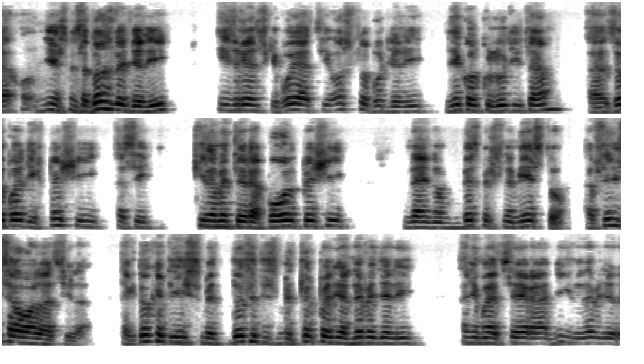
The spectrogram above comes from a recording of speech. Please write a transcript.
sa, nie sme sa dozvedeli, izraelskí vojaci oslobodili niekoľko ľudí tam a zobrali ich peši asi kilometr a pol peši na jednom bezpečné miesto. A vtedy sa ohlásila. Tak dokedy sme, dotedy sme trpeli a nevedeli, ani moja dcera, nikto nevedel,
